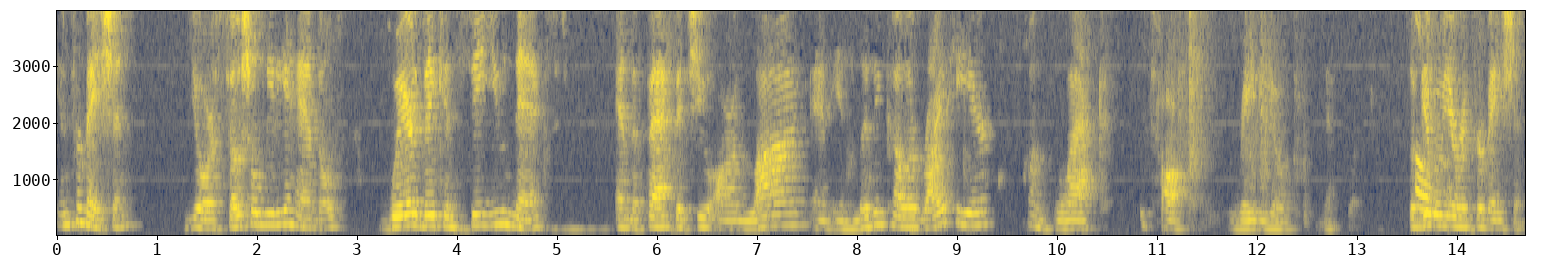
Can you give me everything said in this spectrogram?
information, your social media handles, where they can see you next, and the fact that you are live and in living color right here on Black Talk Radio Network. So, give them your information.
